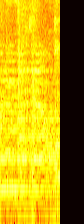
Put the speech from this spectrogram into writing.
감사합니다.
